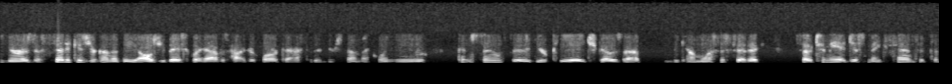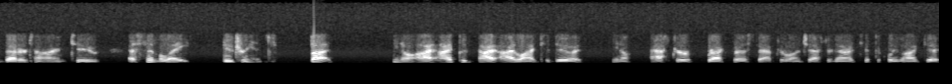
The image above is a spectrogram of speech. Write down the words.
you're as acidic as you're going to be. All you basically have is hydrochloric acid in your stomach. When you consume food, your pH goes up, you become less acidic. So to me, it just makes sense. It's a better time to assimilate nutrients. But you know, I, I, I, I like to do it, you know, after breakfast, after lunch, after dinner. I typically like to,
